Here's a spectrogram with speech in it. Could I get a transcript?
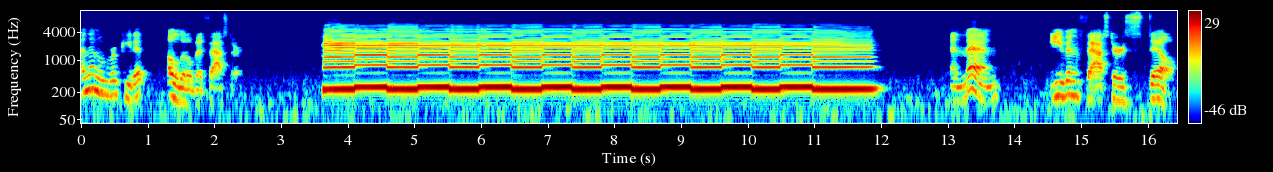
And then we'll repeat it a little bit faster. And then even faster still.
